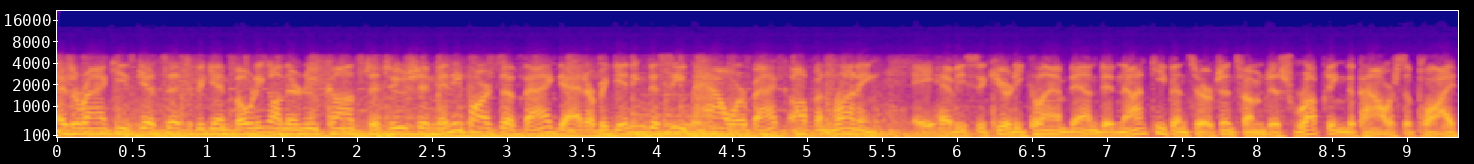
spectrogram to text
As Iraqis get set to begin voting on their new constitution, many parts of Baghdad are beginning to see power back up and running. A heavy security clampdown did not keep insurgents from disrupting the power supply.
